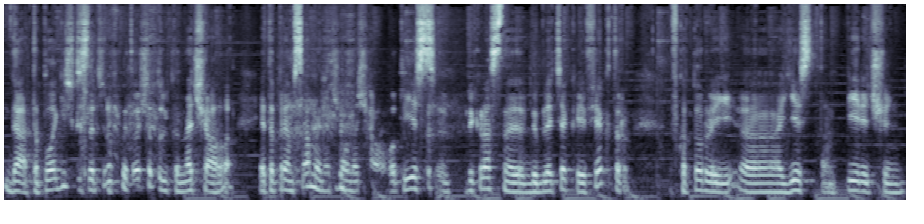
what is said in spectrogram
Да, топологическая сортировка — это вообще только начало. Это прям самое начало-начало. Вот есть прекрасная библиотека Effector, в которой э, есть там перечень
